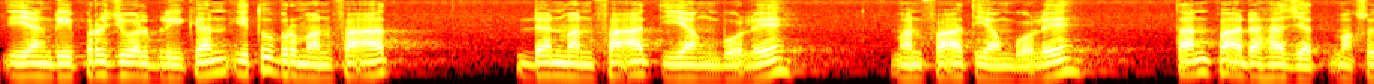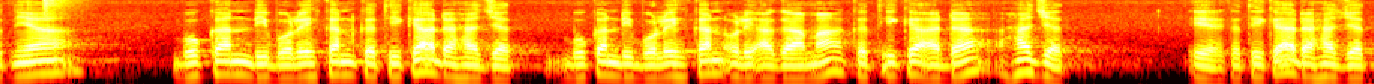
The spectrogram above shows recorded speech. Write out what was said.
yang diperjualbelikan itu bermanfaat dan manfaat yang boleh manfaat yang boleh tanpa ada hajat. Maksudnya bukan dibolehkan ketika ada hajat. Bukan dibolehkan oleh agama ketika ada hajat. Ya ketika ada hajat.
